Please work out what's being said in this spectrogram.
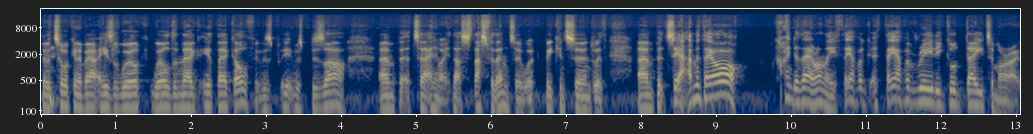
they were talking about his world, world and their their golf. It was it was bizarre. Um, but uh, anyway, that's that's for them to be concerned with. Um, but yeah, I mean, they are kind of there, aren't they? If they have a if they have a really good day tomorrow,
